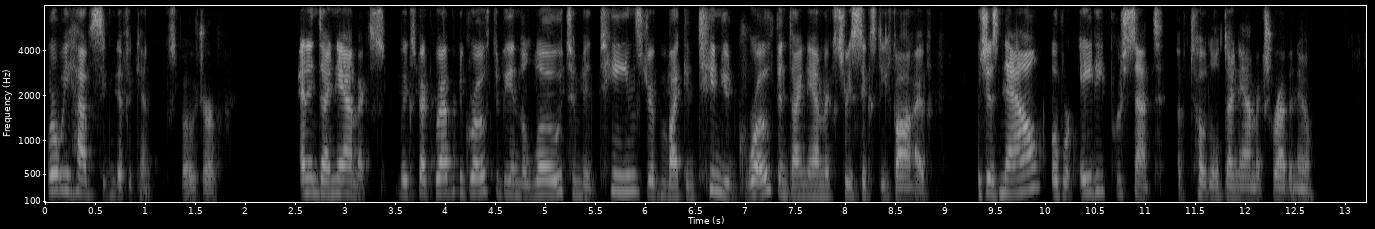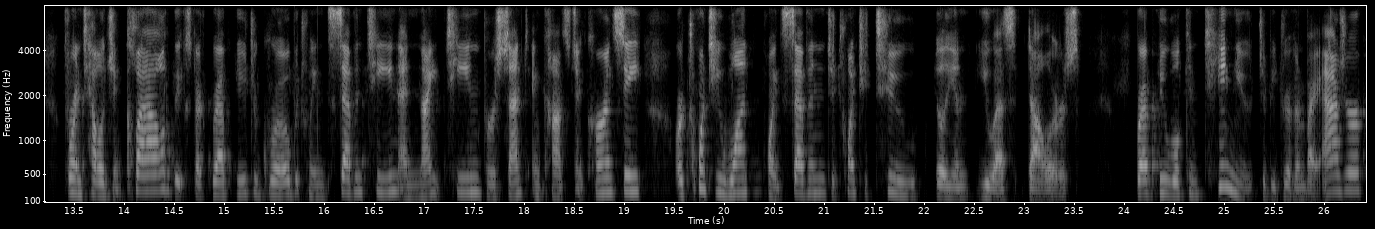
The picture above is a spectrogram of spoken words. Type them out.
where we have significant exposure. And in Dynamics, we expect revenue growth to be in the low to mid-teens, driven by continued growth in Dynamics 365, which is now over 80% of total Dynamics revenue. For Intelligent Cloud, we expect revenue to grow between 17 and 19% in constant currency, or 21.7 to 22 billion US dollars. Revenue will continue to be driven by Azure,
